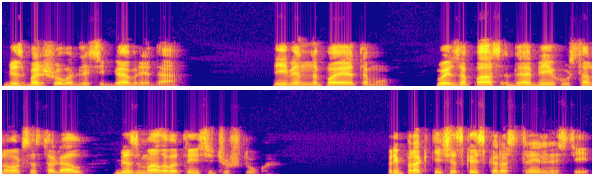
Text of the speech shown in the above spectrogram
без большого для себя вреда. Именно поэтому боезапас для обеих установок составлял без малого тысячу штук. При практической скорострельности,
